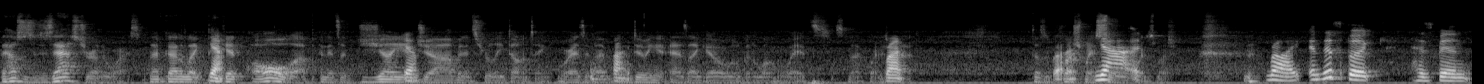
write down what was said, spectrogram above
the house is a disaster otherwise. And I've got to like pick yeah. it all up, and it's a giant yeah. job, and it's really daunting. Whereas if I've right. been doing it as I go a little bit along the way, it's it's not quite as right. bad. It doesn't right. crush my soul yeah, quite as much. right, and this book has been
